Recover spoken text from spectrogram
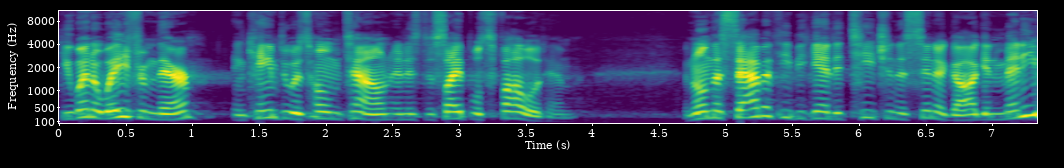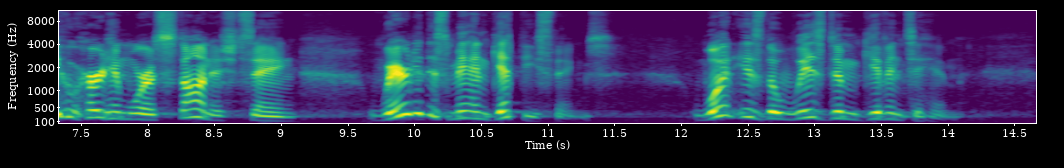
He went away from there and came to his hometown, and his disciples followed him. And on the Sabbath he began to teach in the synagogue, and many who heard him were astonished, saying, Where did this man get these things? What is the wisdom given to him?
